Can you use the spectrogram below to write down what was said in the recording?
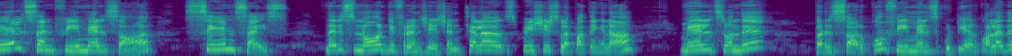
males and females are same size there is no differentiation சில ஸ்பீஷீஸில் பார்த்தீங்கன்னா மேல்ஸ் வந்து பெருசாக இருக்கும் ஃபீமேல்ஸ் குட்டியாக இருக்கும். அல்லது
